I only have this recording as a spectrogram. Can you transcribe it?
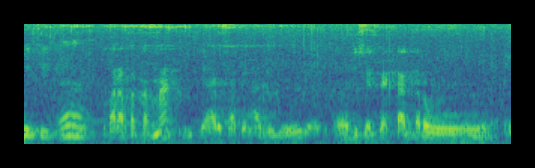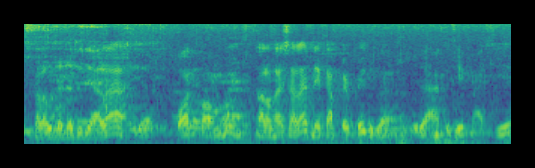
kuncinya para peternak ya harus hati-hati dulu e, disinfektan terus. Terus kalau udah ada gejala ya potong. Kalau nggak salah DKPP juga udah antisipasi. Ya.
